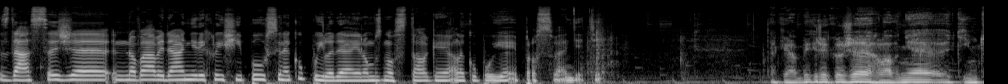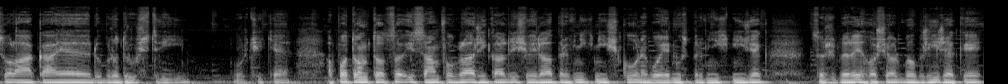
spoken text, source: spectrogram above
zdá se, že nová vydání Rychlých šípů si nekupují lidé jenom z nostalgie, ale kupují je i pro své děti. Tak já bych řekl, že hlavně tím, co láká, je dobrodružství, určitě. A potom to, co i sám Fogla říkal, když vydal první knížku, nebo jednu z prvních knížek, což byly Hoše od Bobří řeky,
